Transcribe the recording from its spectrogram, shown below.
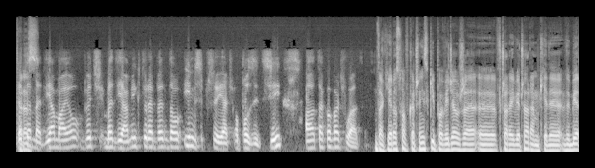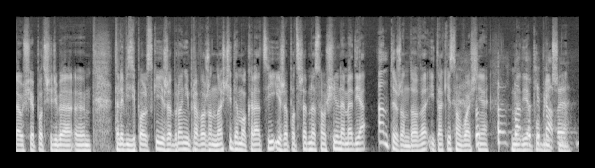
Teraz- te media mają być mediami, które będą im sprzyjać opozycji, a atakować władzę. Tak, Jarosław Kaczyński powiedział, że y, wczoraj wieczorem, kiedy wybierał się pod siedzibę y, telewizji polskiej, że broni praworządności, demokracji i że potrzebne są silne media antyrządowe i takie są właśnie To- to jest media publiczne. Ciekawe.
